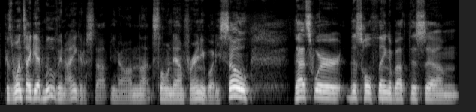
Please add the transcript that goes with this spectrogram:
because once i get moving i ain't gonna stop you know i'm not slowing down for anybody so that's where this whole thing about this um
